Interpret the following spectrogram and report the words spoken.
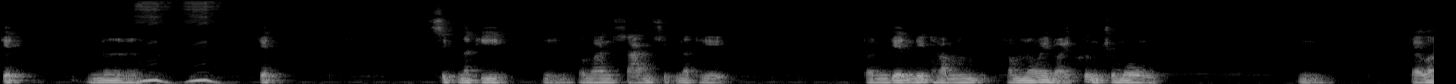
เจ็ดเจ็ดสิบนาทีประมาณสามสิบนาที ตอนเย็นนี่ทำทำน้อยหน่อยครึ่งชั่วโมง แต่ว่า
